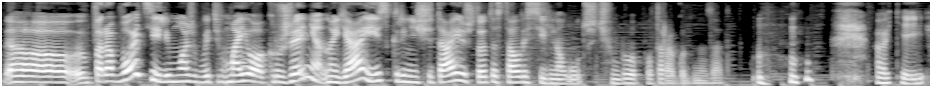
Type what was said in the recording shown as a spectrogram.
э, по работе или, может быть, мое окружение, но я искренне считаю, что это стало сильно лучше, чем было полтора года назад. Окей. Okay.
